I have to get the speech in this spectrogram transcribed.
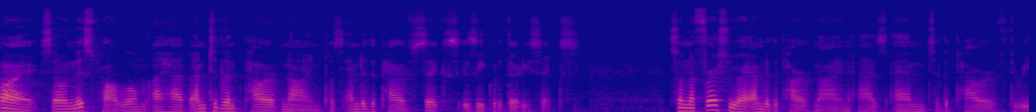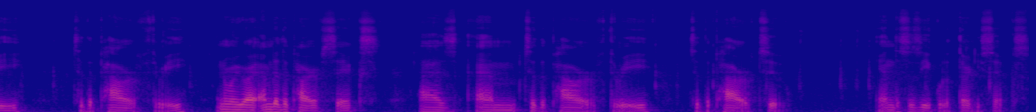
Alright, so in this problem, I have m to the power of 9 plus m to the power of 6 is equal to 36. So in the first, we write m to the power of 9 as m to the power of 3 to the power of 3. And we write m to the power of 6 as m to the power of 3 to the power of 2. And this is equal to 36.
